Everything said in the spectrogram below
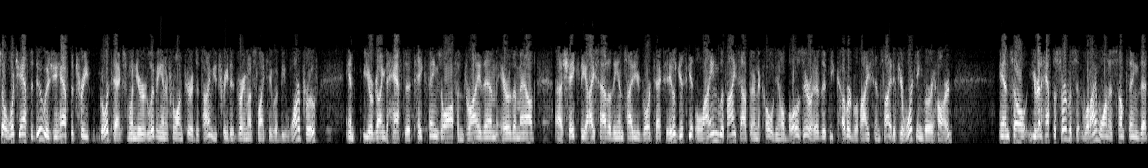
So what you have to do is you have to treat Gore-Tex when you're living in it for long periods of time. You treat it very much like it would be waterproof, and you're going to have to take things off and dry them, air them out, uh, shake the ice out of the inside of your Gore-Tex. It'll just get lined with ice out there in the cold. You know, below zero, it'll be covered with ice inside if you're working very hard. And so you're going to have to service it. What I want is something that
